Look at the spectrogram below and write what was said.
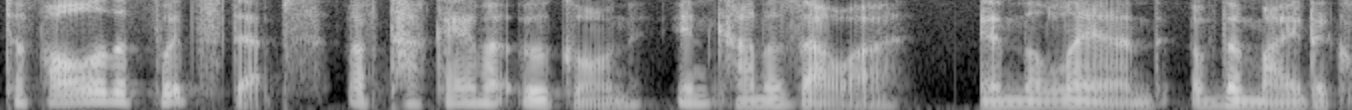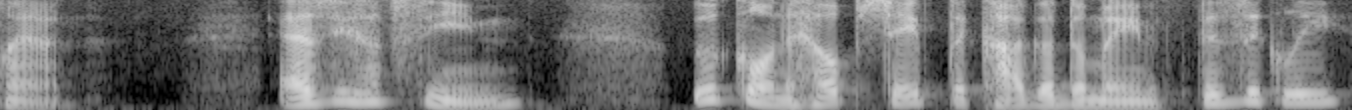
to follow the footsteps of Takayama Ukon in Kanazawa and the land of the Maeda clan. As you have seen, Ukon helped shape the Kaga domain physically,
